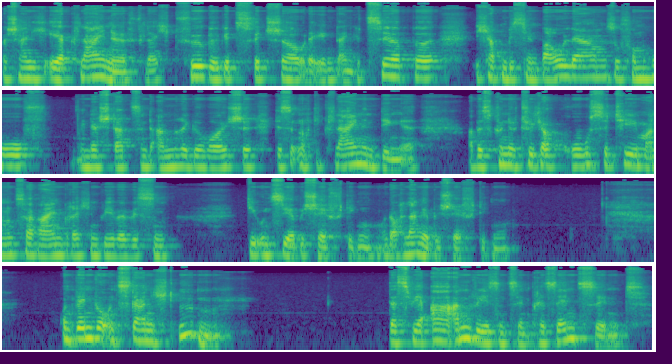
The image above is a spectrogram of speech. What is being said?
wahrscheinlich eher kleine, vielleicht Vögelgezwitscher oder irgendein Gezirpe. Ich habe ein bisschen Baulärm so vom Hof. In der Stadt sind andere Geräusche. Das sind noch die kleinen Dinge. Aber es können natürlich auch große Themen an uns hereinbrechen, wie wir wissen die uns sehr beschäftigen und auch lange beschäftigen. Und wenn wir uns da nicht üben, dass wir A anwesend sind, präsent sind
